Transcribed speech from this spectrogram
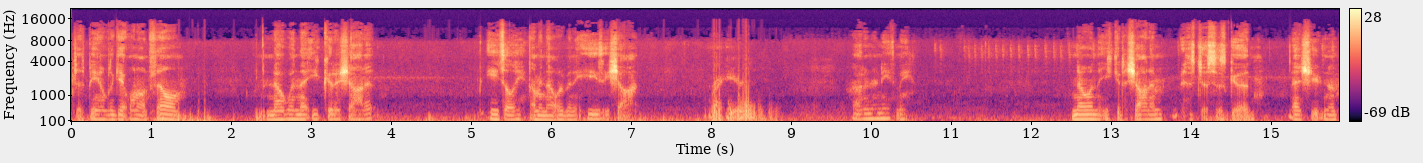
just being able to get one on film, knowing that you could have shot it easily. I mean, that would have been an easy shot right here, right underneath me. Knowing that you could have shot him is just as good as shooting him.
